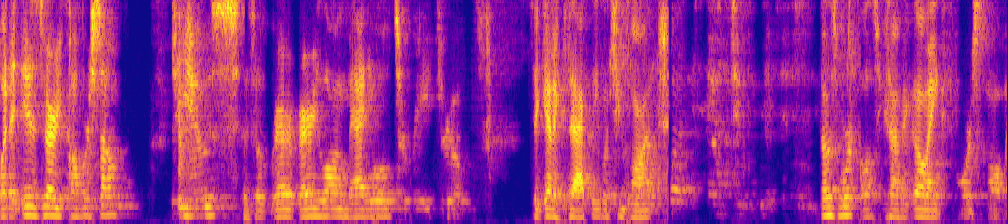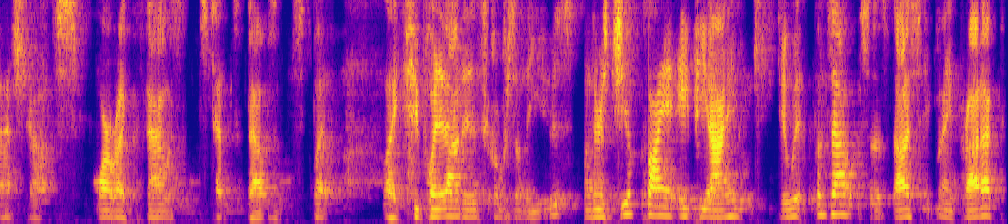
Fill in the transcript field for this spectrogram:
but it is very cumbersome to use. It's a very, very long manual to read through to get exactly what you want. It does work once you have it going for small batch jobs, more like thousands, tens of thousands. But like you pointed out, it is cumbersome to use. There's GeoClient API, which DoITT puts out, so it's not a planning product,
